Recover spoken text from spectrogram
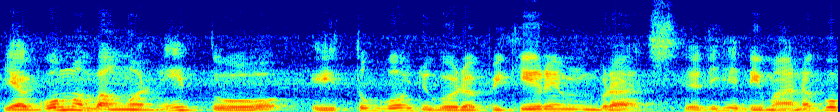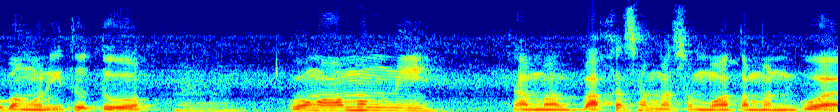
ya gue membangun itu itu gue juga udah pikirin bras jadi di mana gue bangun itu tuh? Hmm. Gue ngomong nih sama bahkan sama semua teman gue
